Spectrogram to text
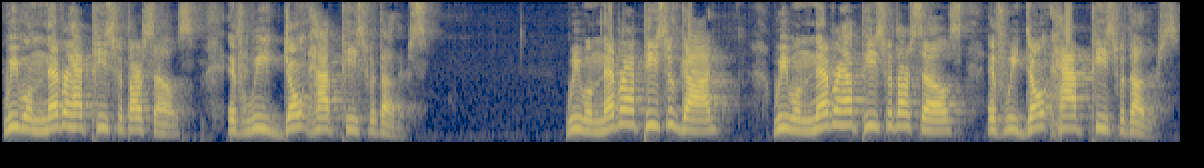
we will never have peace with ourselves if we don't have peace with others. We will never have peace with God. We will never have peace with ourselves if we don't have peace with others.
